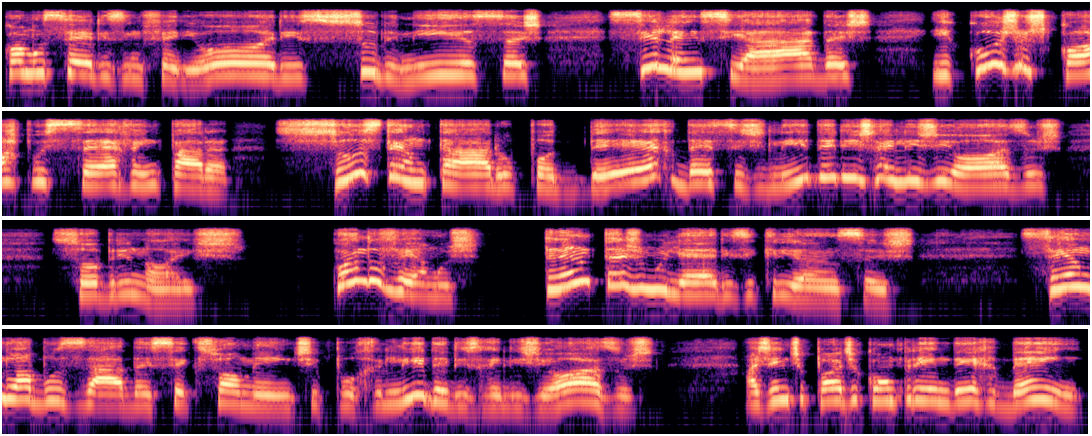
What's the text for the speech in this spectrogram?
como seres inferiores, submissas, silenciadas e cujos corpos servem para sustentar o poder desses líderes religiosos sobre nós. Quando vemos tantas mulheres e crianças sendo abusadas sexualmente por líderes religiosos, a gente pode compreender bem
